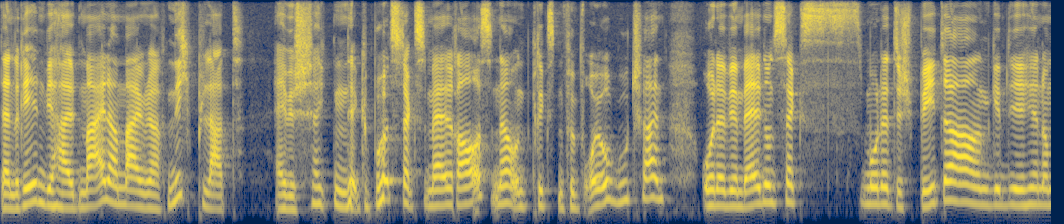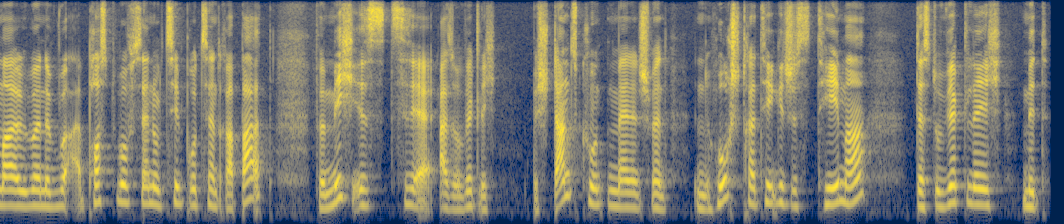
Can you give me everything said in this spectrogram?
dann reden wir halt meiner Meinung nach nicht platt. Ey, wir schicken eine Geburtstagsmail raus ne, und kriegst einen 5-Euro-Gutschein. Oder wir melden uns sechs Monate später und geben dir hier nochmal über eine Postwurfsendung 10% Rabatt. Für mich ist also wirklich Bestandskundenmanagement ein hochstrategisches Thema, dass du wirklich mit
